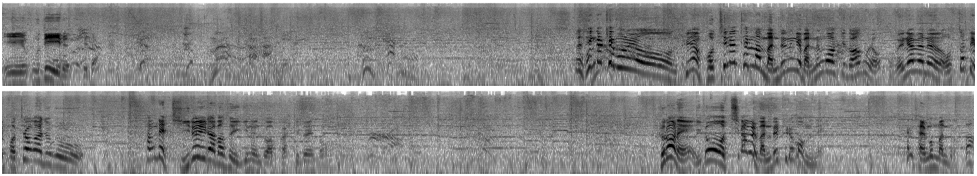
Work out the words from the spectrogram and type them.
이 우디를 그죠? 근데 생각해보면 그냥 버티는 템만 만드는 게 맞는 것 같기도 하고요. 왜냐면은 어차피 버텨가지고 상대 뒤를 잡아서 이기는 조합 같기도 해서. 그러네. 이거 치감을 만들 필요가 없네. 템 잘못 만들었다?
